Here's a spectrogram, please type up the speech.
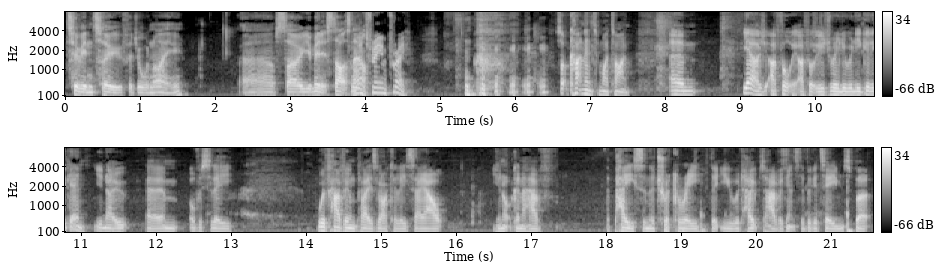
two in two for Jordan Ayew. Uh, so your minute starts now. Three and three. Stop cutting into my time. Um, yeah, I, I, thought I thought he was really really good again. You know, um, obviously with having players like Olise out, you're not going to have the pace and the trickery that you would hope to have against the bigger teams. But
